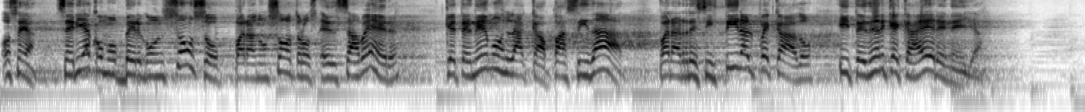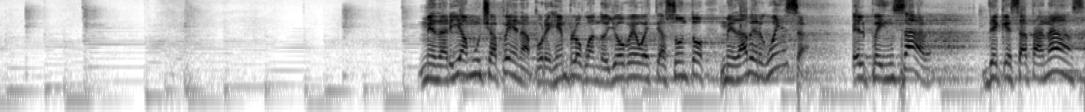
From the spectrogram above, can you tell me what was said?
O sea, sería como vergonzoso para nosotros el saber que tenemos la capacidad para resistir al pecado y tener que caer en ella. Me daría mucha pena. Por ejemplo, cuando yo veo este asunto, me da vergüenza el pensar de que Satanás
